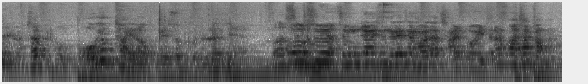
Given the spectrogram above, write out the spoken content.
사람들이 어차피 뭐 목욕탕이라고 그래서 부르는데 버스 버스 정류장. 정류장에서 내리자마자 잘 보이더라 아 잠깐만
